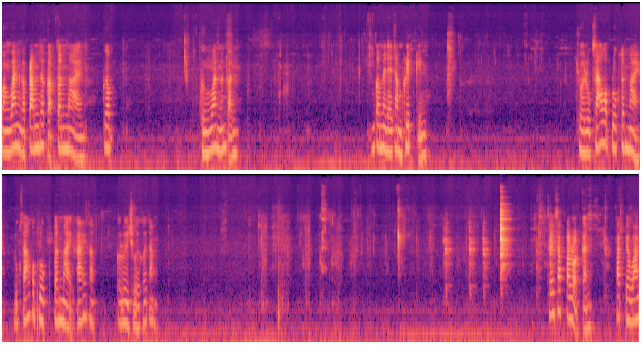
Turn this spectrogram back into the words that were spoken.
บางวันกับปล้ำเท่ากับต้นไม้เกือบครึ่งวันเหมือนกันก็ไม่ได้ทำคลิปกิน ช่วยลูกสาวกับลูกต้นไม้ ลูกสาวก็ปลูกต้นไม้คล้ายครับก็เลยช่วยเขาจังใช้ซับปลอดกันตัดไปวัน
